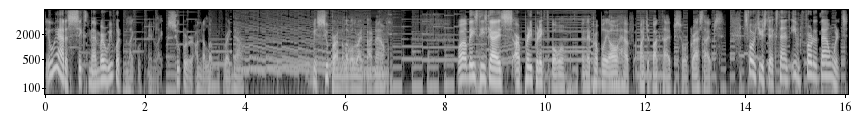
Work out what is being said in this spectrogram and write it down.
If we had a sixth member, we would like been like super underleveled right now. We'd be super underleveled right about now. Well, at least these guys are pretty predictable, and they probably all have a bunch of bug types or grass types. This forest used to extend even further downwards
